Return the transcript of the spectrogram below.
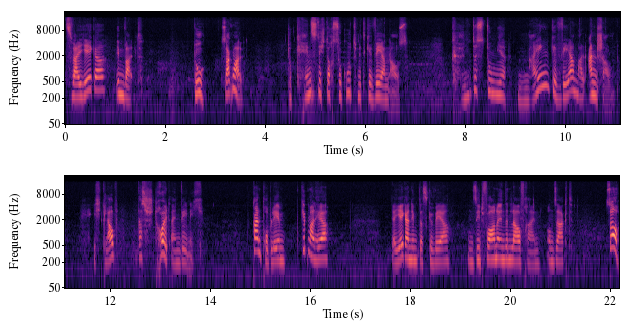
Zwei Jäger im Wald. Du, sag mal, du kennst dich doch so gut mit Gewehren aus. Könntest du mir mein Gewehr mal anschauen? Ich glaube, das streut ein wenig. Kein Problem, gib mal her. Der Jäger nimmt das Gewehr und sieht vorne in den Lauf rein und sagt, so,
